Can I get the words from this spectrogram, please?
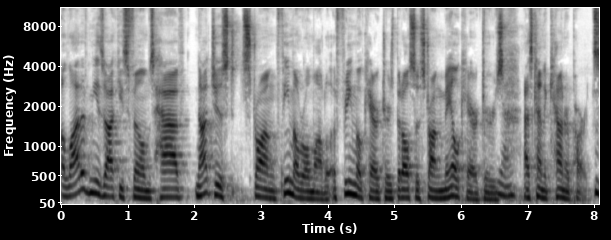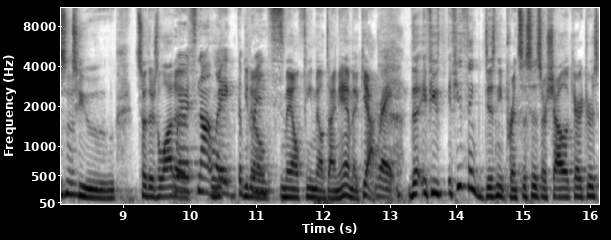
a lot of Miyazaki's films have not just strong female role model, uh, female characters, but also strong male characters Yeah. as kind of counterparts to. So there's a lot of Where it's not like the you prince- know male female dynamic. Yeah, Right. The if you if you think Disney princesses are shallow characters,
